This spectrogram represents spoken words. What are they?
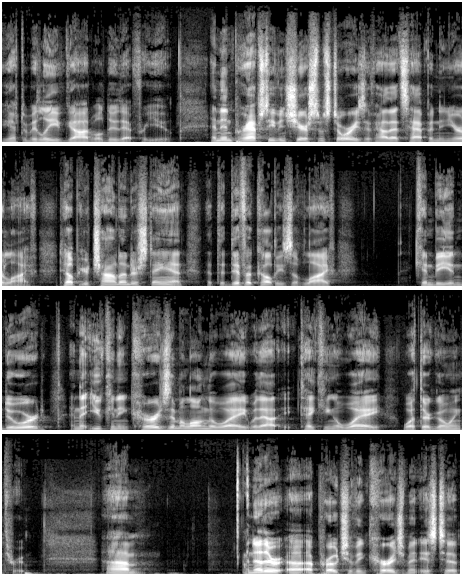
You have to believe God will do that for you. And then perhaps even share some stories of how that's happened in your life to help your child understand that the difficulties of life can be endured and that you can encourage them along the way without taking away what they're going through. Um, Another uh, approach of encouragement is to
